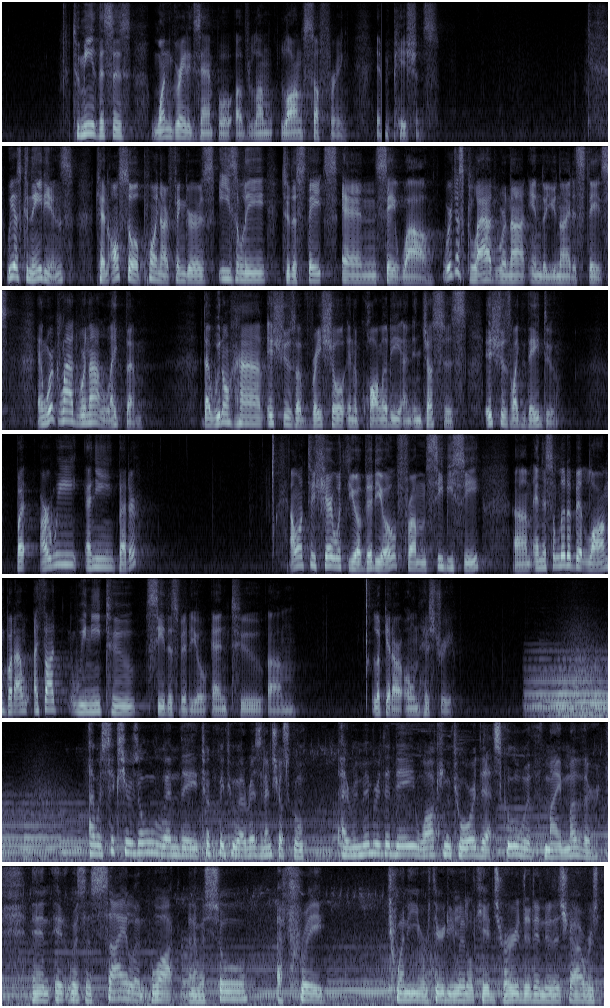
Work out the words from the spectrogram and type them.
To me this is one great example of long, long suffering and patience we as canadians can also point our fingers easily to the States and say, wow, we're just glad we're not in the United States. And we're glad we're not like them. That we don't have issues of racial inequality and injustice, issues like they do. But are we any better? I want to share with you a video from CBC um, and it's a little bit long, but I, I, thought we need to see this video and to um, look at our own history. I was six years old when they took me to a residential school. I remember the day walking toward that school with my mother, and it was a silent walk, and I was so afraid. 20 or 30 little kids herded into the showers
